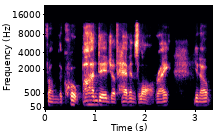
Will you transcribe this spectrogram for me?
from the quote bondage of heaven's law, right? You know.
